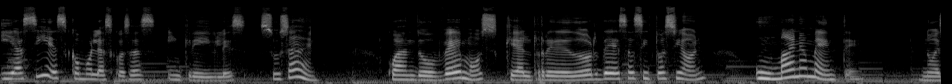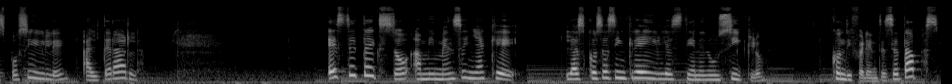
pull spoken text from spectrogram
Y así es como las cosas increíbles suceden. Cuando vemos que alrededor de esa situación, humanamente, no es posible alterarla. Este texto a mí me enseña que las cosas increíbles tienen un ciclo con diferentes etapas.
